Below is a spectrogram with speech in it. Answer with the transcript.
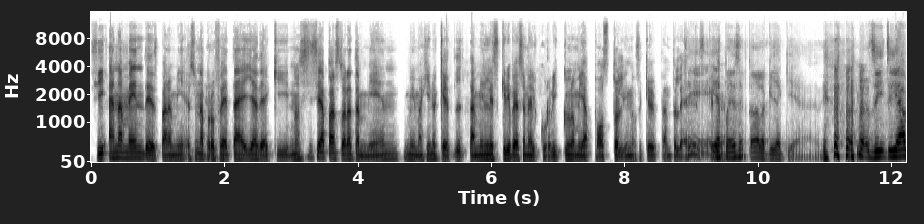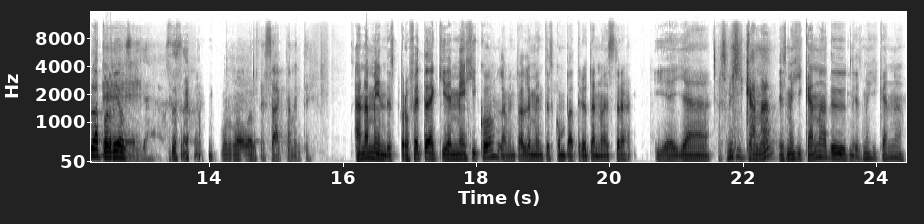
Sí, Ana Méndez, para mí es una profeta, ella de aquí. No sé si sea pastora también. Me imagino que también le escribe eso en el currículum y apóstol y no sé qué tanto le Sí, escribe. ella puede ser todo lo que ella quiera. sí, sí, habla por Dios. Eh, Por favor. Exactamente. Ana Méndez, profeta de aquí de México, lamentablemente es compatriota nuestra y ella ¿Es mexicana? es mexicana, dude, es mexicana.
